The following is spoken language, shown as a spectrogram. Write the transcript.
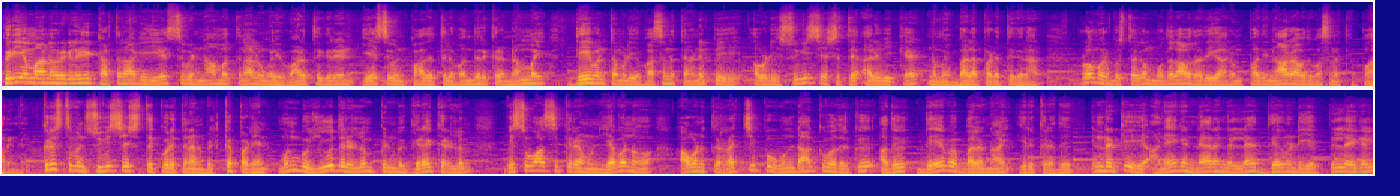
பிரியமானவர்களே கர்த்தராக இயேசுவின் நாமத்தினால் உங்களை வாழ்த்துகிறேன். இயேசுவின் பாதத்தில் வந்திருக்கிற நம்மை தேவன் தம்முடைய வசனத்தை அனுப்பி அவருடைய சுவிசேஷத்தை அறிவிக்க நம்மை பலப்படுத்துகிறார். ரோமர் புஸ்தகம் முதலாவது அதிகாரம் பதினாறாவது வசனத்தை பாருங்கள். கிறிஸ்துவின் சுவிசேஷத்தை குறித்து நான் வெட்கப்படேன். முன்பு யூதரிலும் பின்பு கிரேக்கரிலும் விசுவாசிக்கிறவன் எவனோ அவனுக்கு ரட்சிப்பு உண்டாக்குவதற்கு அது தேவ பலனாய் இருக்கிறது. இன்றைக்கு அநேக நேரங்களில் தேவனுடைய பிள்ளைகள்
